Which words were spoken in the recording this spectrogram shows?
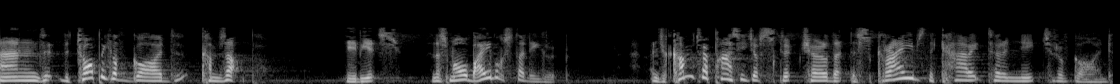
and the topic of God comes up. Maybe it's in a small Bible study group. And you come to a passage of scripture that describes the character and nature of God.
